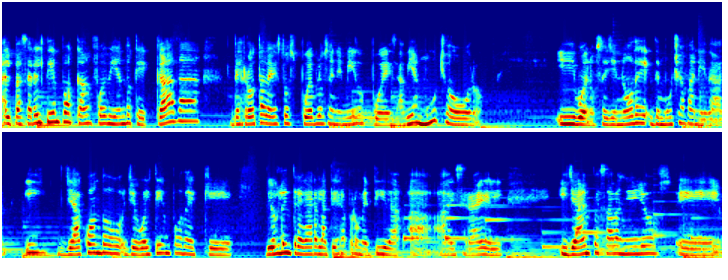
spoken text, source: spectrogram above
al pasar el tiempo Acán fue viendo que cada derrota de estos pueblos enemigos pues había mucho oro. Y bueno, se llenó de, mucha vanidad. Y ya cuando llegó el tiempo de que Dios le entregara la tierra prometida a, Israel y ya empezaban ellos eh,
